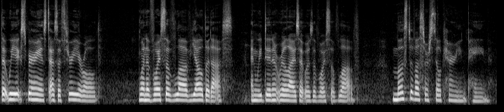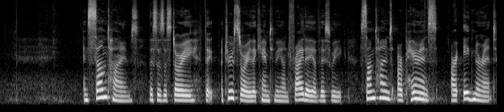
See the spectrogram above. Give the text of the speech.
that we experienced as a three year old when a voice of love yelled at us and we didn't realize it was a voice of love. Most of us are still carrying pain. And sometimes, this is a story, that, a true story that came to me on Friday of this week. Sometimes our parents are ignorant,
